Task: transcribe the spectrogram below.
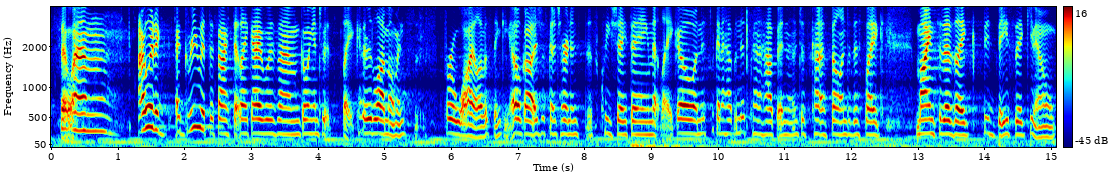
So, um, I would ag- agree with the fact that, like, I was um, going into it, like, there's a lot of moments for a while. I was thinking, oh, God, it's just going to turn into this cliche thing that, like, oh, and this is going to happen, this is going to happen. And it just kind of fell into this, like, mindset of, like, the basic, you know,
